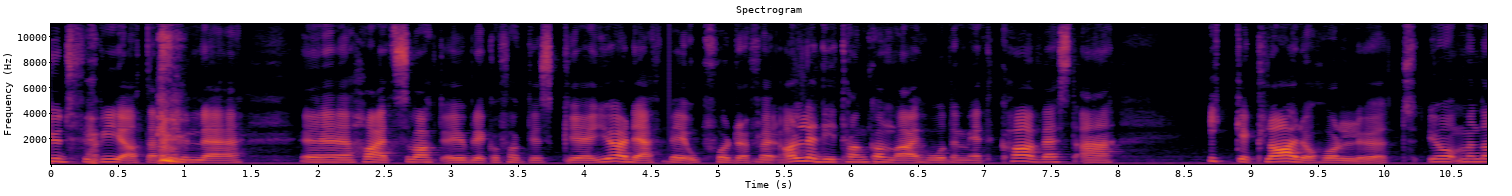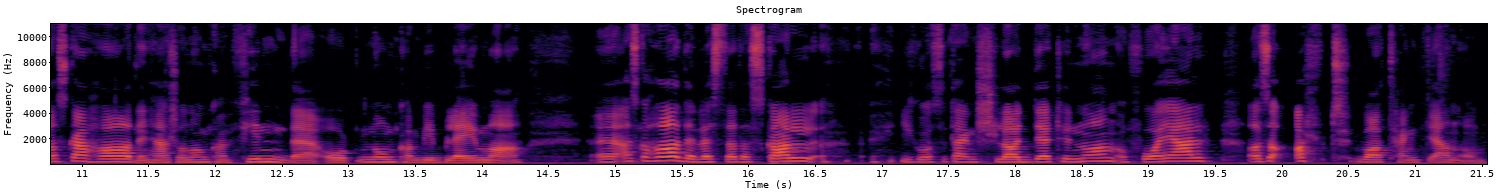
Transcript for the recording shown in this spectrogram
Gud forby at jeg skulle eh, ha et svakt øyeblikk og faktisk eh, gjøre det jeg ble oppfordra for. Alle de tankene var i hodet mitt. Hva hvis jeg ikke klarer å holde ut? Jo, men da skal jeg ha den her så noen kan finne det, og noen kan bli blama. Eh, jeg skal ha det hvis jeg skal i gåsetegn sladre til noen og få hjelp. Altså alt var tenkt gjennom.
